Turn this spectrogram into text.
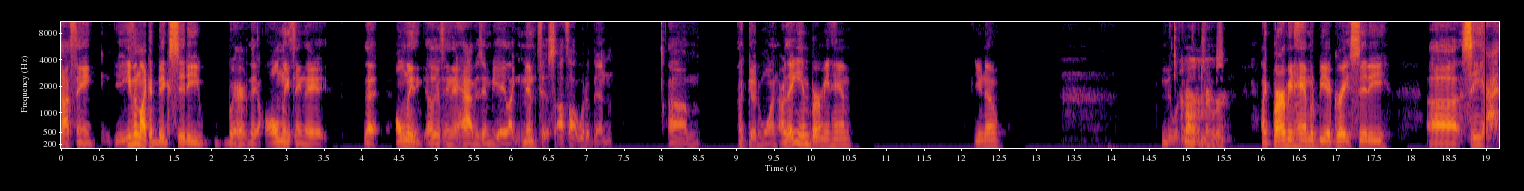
I think even like a big city where the only thing they that only other thing they have is NBA, like Memphis, I thought would have been um, a good one. Are they in Birmingham? You know, Need to look I don't their teams. remember. Like Birmingham would be a great city. Uh, see, I,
